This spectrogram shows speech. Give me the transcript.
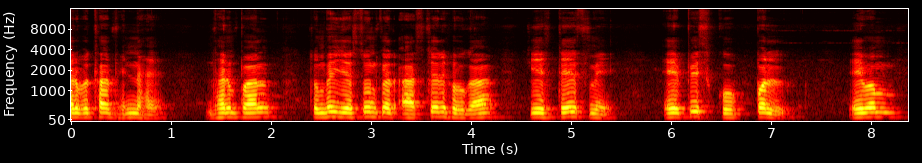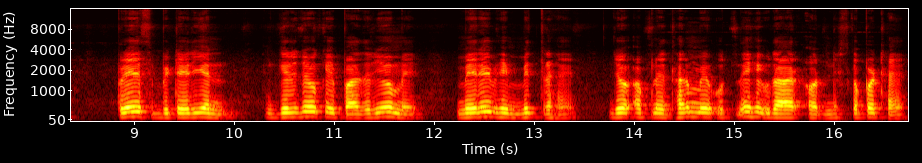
सर्वथा भिन्न है। धर्मपाल, तुम्हें यह सुनकर आश्चर्य होगा कि इस देश में एपिस्कोपल एवं प्रेसबिटेरियन गिरजों के पादरियों में मेरे भी मित्र हैं, जो अपने धर्म में उतने ही उदार और निष्कपट हैं,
